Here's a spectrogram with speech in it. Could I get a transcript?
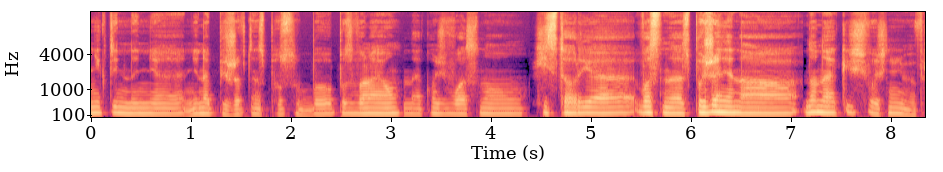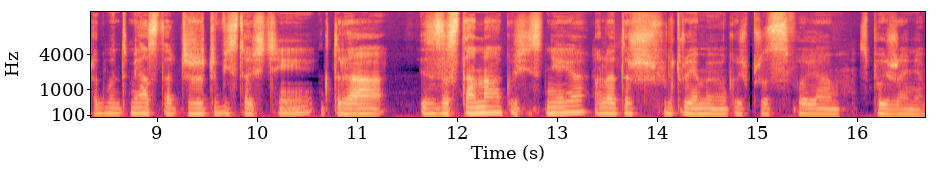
nikt inny nie, nie napisze w ten sposób, bo pozwalają na jakąś własną historię, własne spojrzenie na, no, na jakiś właśnie, nie wiem, fragment miasta czy rzeczywistości, która jest zastana, jakoś istnieje, ale też filtrujemy ją jakoś przez swoje spojrzenie.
